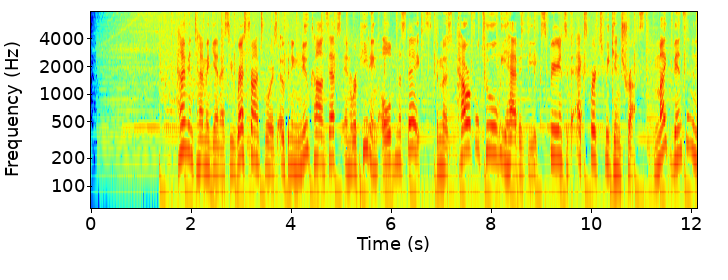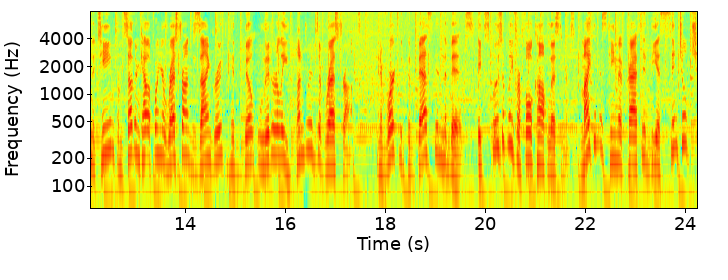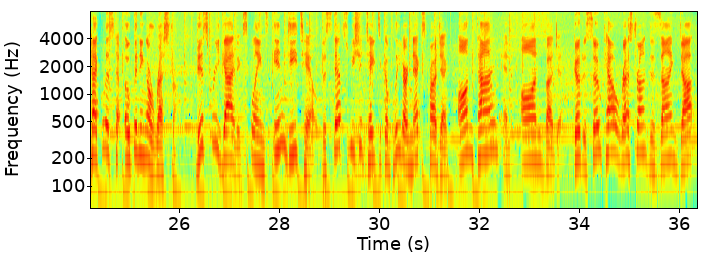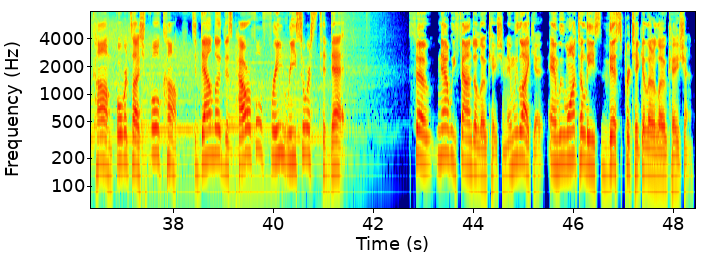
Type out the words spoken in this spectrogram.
Time and time again, I see restaurateurs opening new concepts and repeating old mistakes. The most powerful tool we have is the experience of experts we can trust. Mike Benson and the team from Southern California Restaurant Design Group have built literally hundreds of restaurants and have worked with the best in the biz. Exclusively for full comp listeners, Mike and his team have crafted the essential checklist to opening a restaurant. This free guide explains in detail the steps we should take to complete our next project on time and on budget. Go to SoCalRestaurantDesign.com forward slash full comp to download this powerful free resource today. So now we found a location and we like it and we want to lease this particular location.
